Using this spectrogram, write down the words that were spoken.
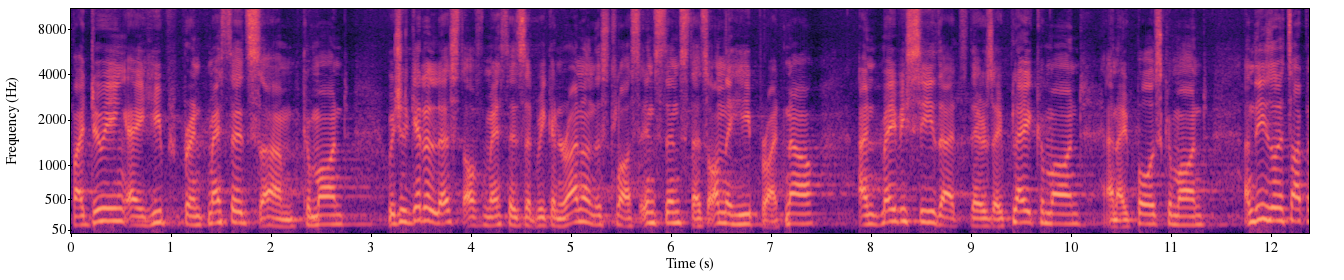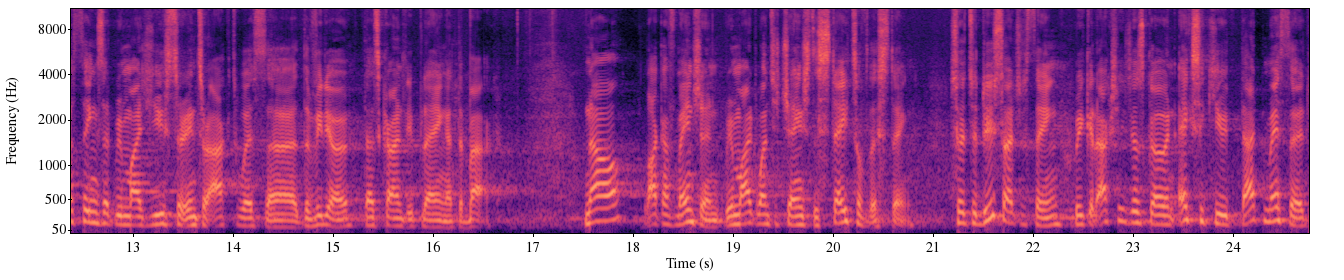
By doing a heap print methods um, command, we should get a list of methods that we can run on this class instance that's on the heap right now and maybe see that there's a play command and a pause command and these are the type of things that we might use to interact with uh, the video that's currently playing at the back. Now, like I've mentioned, we might want to change the state of this thing. So to do such a thing, we could actually just go and execute that method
